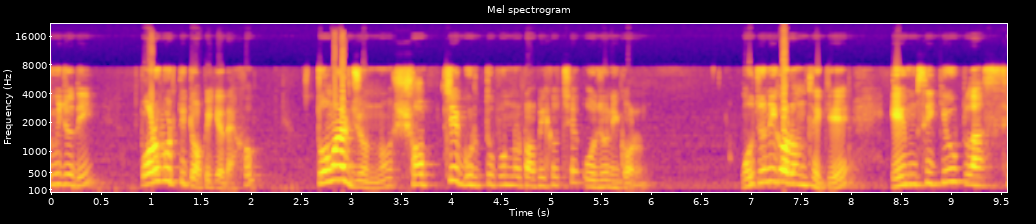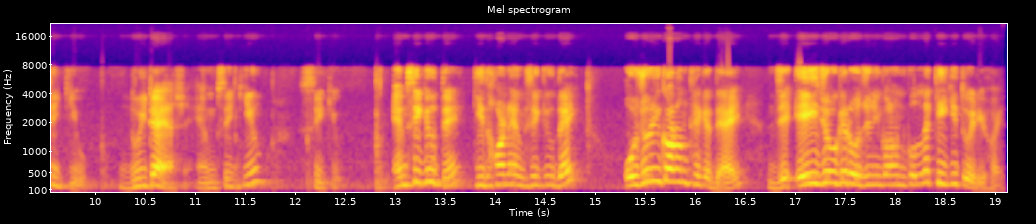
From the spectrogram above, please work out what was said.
তুমি যদি পরবর্তী টপিকে দেখো, তোমার জন্য সবচেয়ে গুরুত্বপূর্ণ টপিক হচ্ছে ওজনীকরণ। ওজনীকরণ থেকে এমসিকিউ প্লাস সিকিউ দুইটাই আসে। এমসিকিউ সিকিউ এমসিকিউতে কি ধরনের এমসিকিউ দেয়? ওজনীকরণ থেকে দেয় যে এই যৌগের ওজনীকরণ করলে কি কি তৈরি হয়।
